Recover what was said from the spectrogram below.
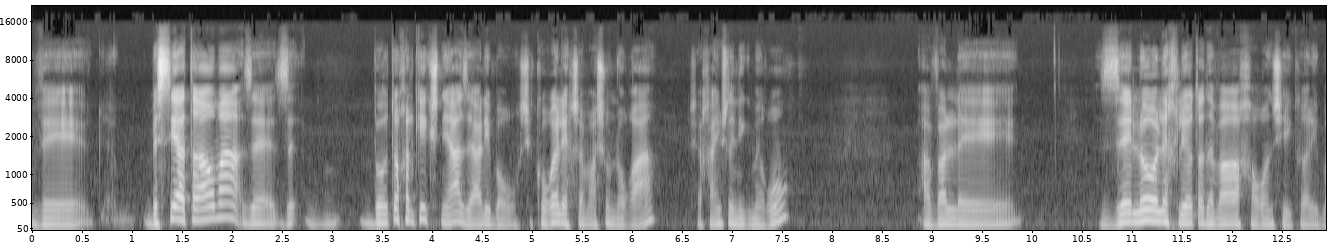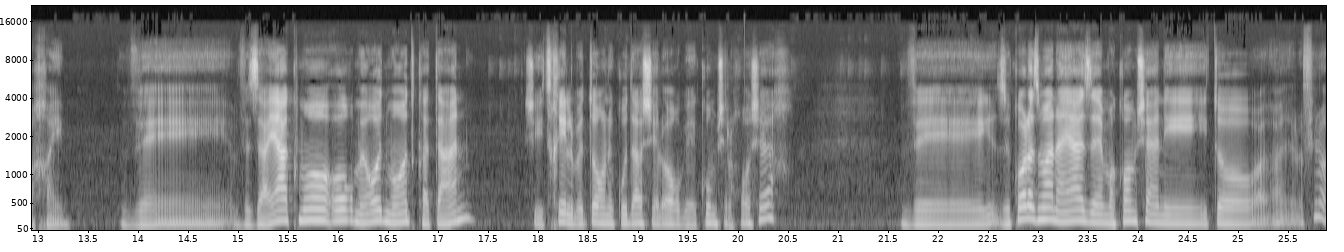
ובשיא הטראומה, זה, זה, באותו חלקיק שנייה זה היה לי ברור, שקורה לי עכשיו משהו נורא, שהחיים שלי נגמרו, אבל uh, זה לא הולך להיות הדבר האחרון שיקרה לי בחיים. ו, וזה היה כמו אור מאוד מאוד קטן, שהתחיל בתור נקודה של אור ביקום של חושך, וזה כל הזמן היה איזה מקום שאני איתו, אפילו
